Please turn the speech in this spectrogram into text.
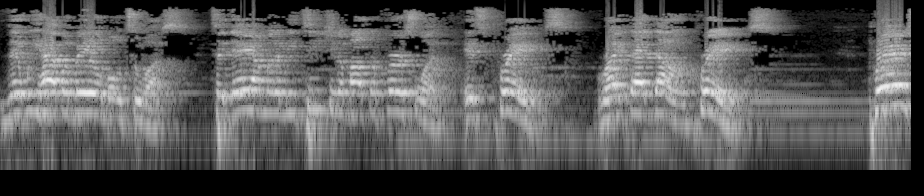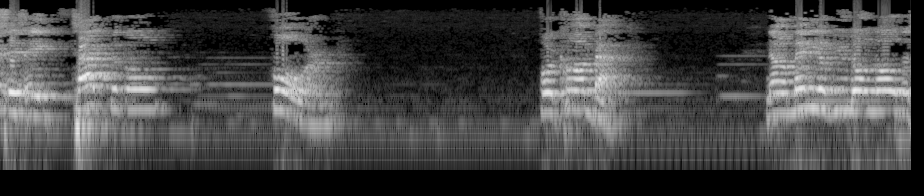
that we have available to us. Today I'm going to be teaching about the first one. It's praise. Write that down. Praise. Praise is a tactical form for combat. Now, many of you don't know the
